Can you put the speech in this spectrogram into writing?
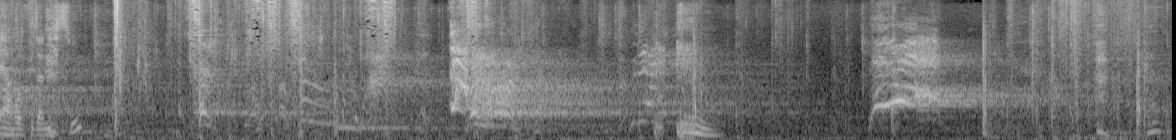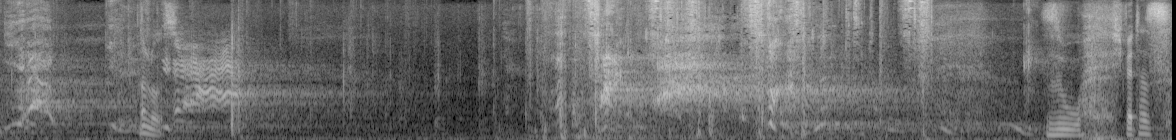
Er haut wieder nicht zu. Na los. So, ich werde das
